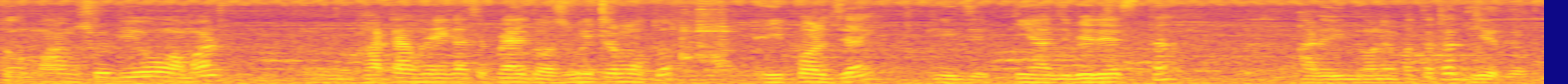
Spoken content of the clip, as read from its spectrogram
তো মাংস দিয়েও আমার ঘাটা হয়ে গেছে প্রায় দশ মিনিটের মতো। এই পর্যায়ে এই যে পেঁয়াজ বেরেস্তা আর এই ধনে পাতাটা দিয়ে দেবো।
